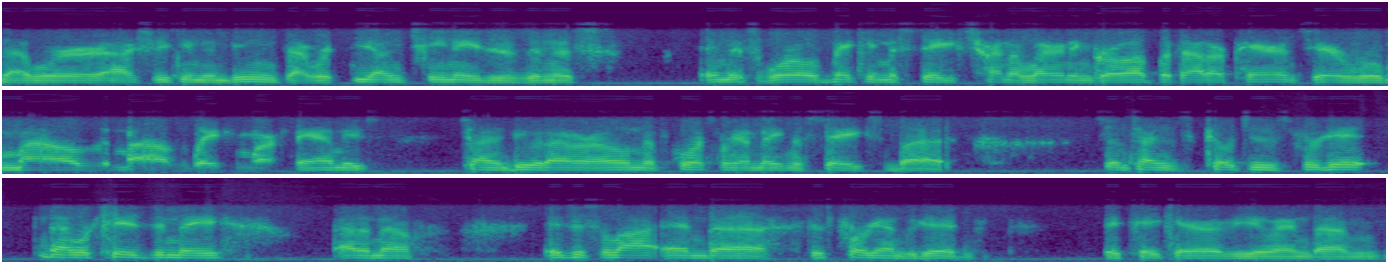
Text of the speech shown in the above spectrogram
that we're actually human beings, that we're young teenagers in this in this world making mistakes, trying to learn and grow up without our parents here. We're miles and miles away from our families, trying to do it on our own. Of course, we're going to make mistakes, but sometimes coaches forget that we're kids and they, I don't know, it's just a lot. And uh, this program's good. They take care of you and um,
